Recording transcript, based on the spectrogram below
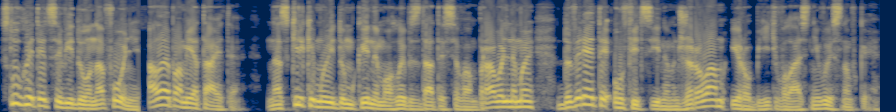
Слухайте це відео на фоні, але пам'ятайте, наскільки мої думки не могли б здатися вам правильними, довіряйте офіційним джерелам і робіть власні висновки.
